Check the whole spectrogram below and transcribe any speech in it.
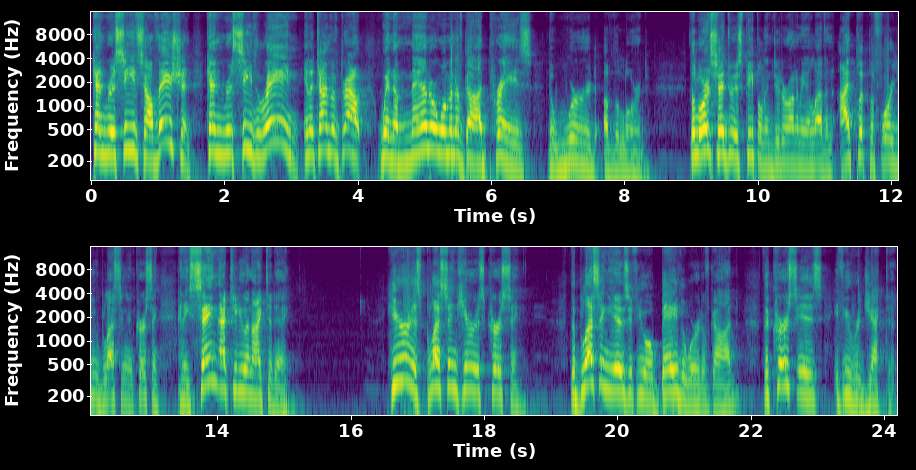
can receive salvation, can receive rain in a time of drought when a man or woman of God prays the word of the Lord. The Lord said to his people in Deuteronomy 11, I put before you blessing and cursing. And he's saying that to you and I today. Here is blessing, here is cursing. The blessing is if you obey the word of God. The curse is if you reject it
